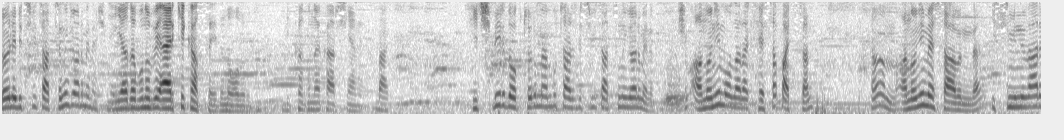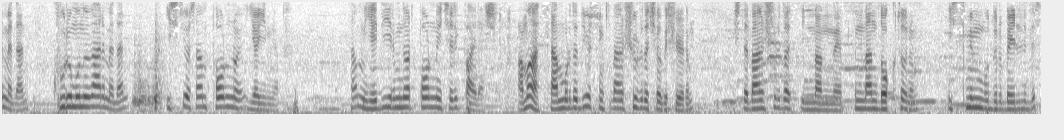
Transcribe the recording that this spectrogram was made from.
böyle bir tweet attığını görmedim şimdi. Ya da bunu bir erkek atsaydı ne olurdu? Bir kadına karşı yani. Bak. Hiçbir doktorun ben bu tarz bir tweet attığını görmedim. Şimdi anonim olarak hesap açsan tamam mı? Anonim hesabında ismini vermeden, kurumunu vermeden istiyorsan porno yayın yap. Tamam mı? 7-24 porno içerik paylaş. Ama sen burada diyorsun ki ben şurada çalışıyorum. İşte ben şurada bilmem ne yaptım. Ben doktorum. İsmim budur bellidir.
